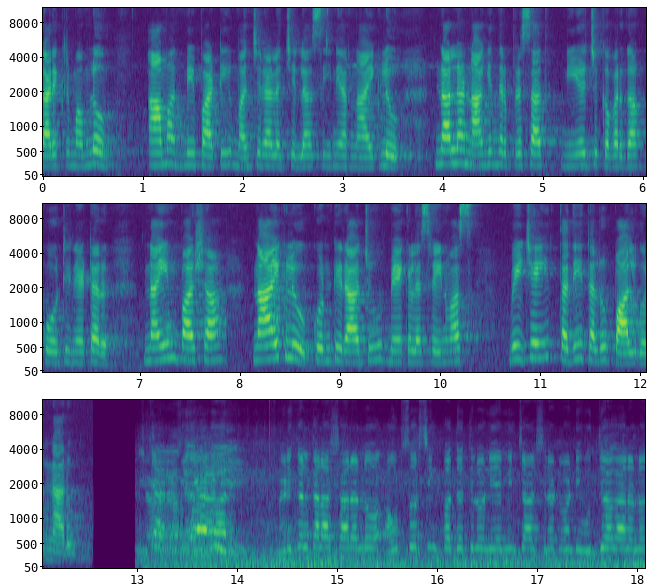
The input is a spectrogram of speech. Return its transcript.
కార్యక్రమంలో ఆమ్ ఆద్మీ పార్టీ మంచిర్యాల జిల్లా సీనియర్ నాయకులు నల్ల నాగేంద్ర ప్రసాద్ నియోజకవర్గ కోఆర్డినేటర్ నయీం పాషా నాయకులు కుంటి రాజు మేకల శ్రీనివాస్ విజయ్ తదితరులు పాల్గొన్నారు. మెడికల్ కళాశాలలో అవుట్సోర్సింగ్ పద్ధతిలో నియమించాల్సినటువంటి ఉద్యోగాలలో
